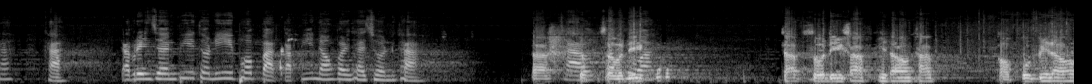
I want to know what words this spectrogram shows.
คะ ค่ะ กับเรียนเชิญพี่โทนี่พบปะกับพี่น้องประชาชนค่ะครับชาวสวัสดีครอบครัวครับ สวัสดีครับพี่น้องครับ ขอบคุณพี่น้อง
